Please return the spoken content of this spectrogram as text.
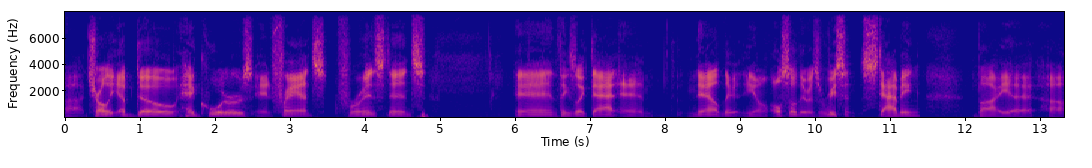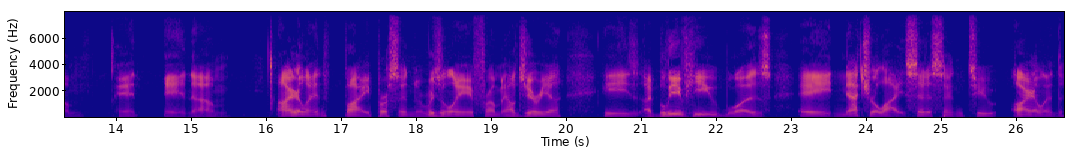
uh, Charlie Hebdo headquarters in France, for instance, and things like that. And now, there, you know, also there was a recent stabbing by uh, um, in in um, Ireland by a person originally from Algeria. He's, I believe, he was a naturalized citizen to Ireland,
